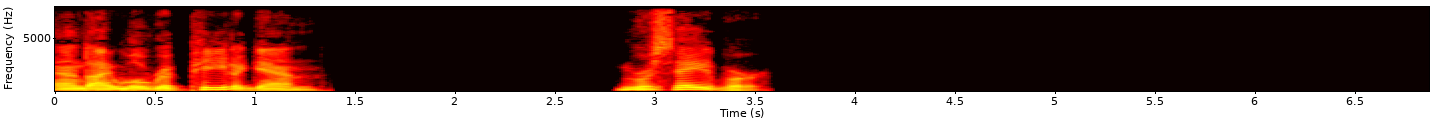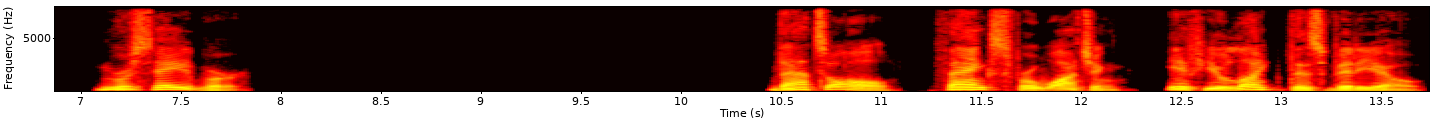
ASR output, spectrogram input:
And I will repeat again. Mersaber. Mersaber. That's all, thanks for watching. If you liked this video,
